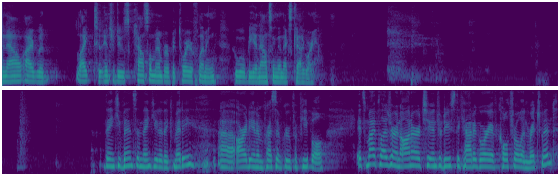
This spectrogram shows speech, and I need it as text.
And now I would like to introduce Councilmember Victoria Fleming, who will be announcing the next category. Thank you, Vince, and thank you to the committee. Uh, already an impressive group of people. It's my pleasure and honor to introduce the category of cultural enrichment.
